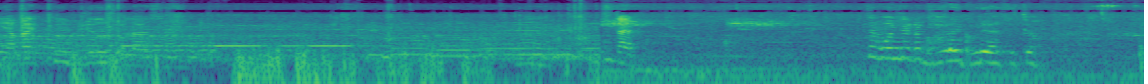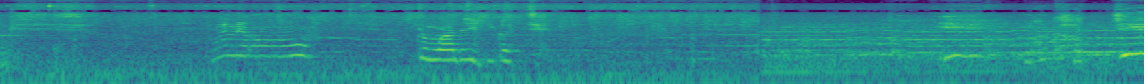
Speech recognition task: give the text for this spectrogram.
নিয়ে আবার একটু পিছনে চলে আসবে বন্ধুটা ঘরে ঘুরে আসি চ মা দেখি কি করছে মা খাচ্ছে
